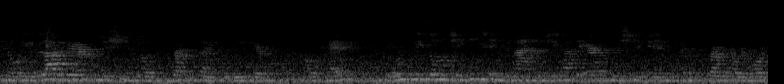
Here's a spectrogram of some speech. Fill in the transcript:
you know you have a lot of air conditioning at certain times of the year, okay, it wouldn't be so much a heating demand, but you have the air conditioning in when it's very very warm.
